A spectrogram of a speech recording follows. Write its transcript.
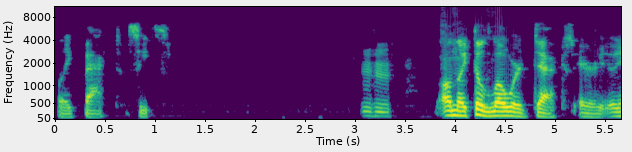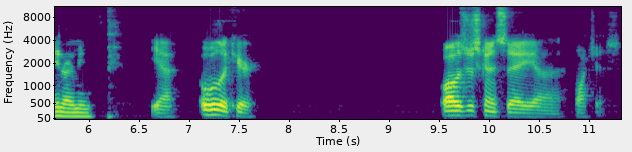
like backed seats Mm-hmm. On like the lower decks area. You know what I mean? Yeah. Oh, look here. Well, I was just gonna say, uh, watch this.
